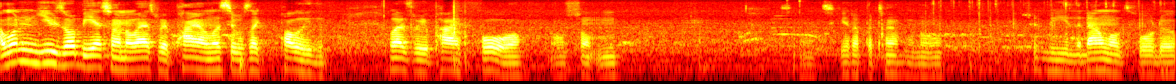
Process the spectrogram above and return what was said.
I wouldn't use OBS on a Raspberry Pi unless it was like probably the Raspberry Pi 4 or something. So let's get up a terminal. Should be in the downloads folder.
